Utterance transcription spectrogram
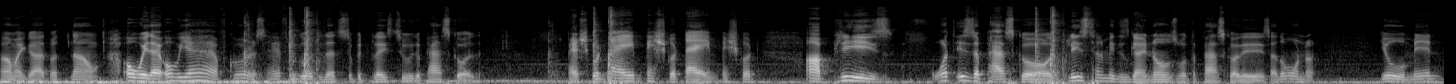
Oh my god, what now? Oh wait, I, oh yeah, of course. I have to go to that stupid place to the passcode. Passcode time, passcode time, passcode. Ah, please. What is the passcode? Please tell me this guy knows what the passcode is. I don't wanna... Yo, man.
